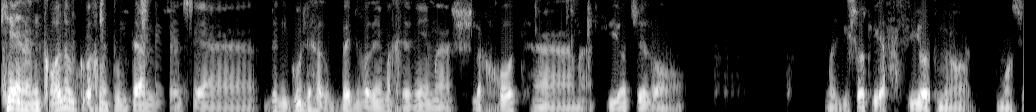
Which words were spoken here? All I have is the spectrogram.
כן, אני קורא לו ויכוח מטומטם, בגלל שבניגוד להרבה דברים אחרים, ההשלכות המעשיות שלו מרגישות לי אפסיות מאוד, כמו ש...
